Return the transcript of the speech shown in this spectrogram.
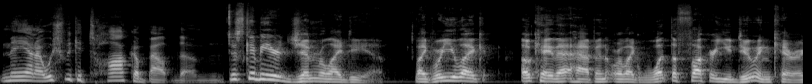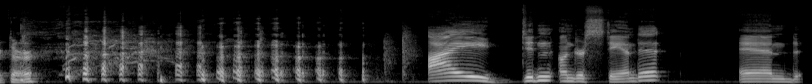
man, I wish we could talk about them. Just give me your general idea. Like, were you like, okay, that happened, or like, what the fuck are you doing, character? I didn't understand it, and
